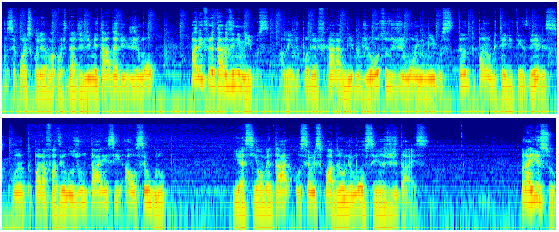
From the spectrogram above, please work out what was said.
Você pode escolher uma quantidade limitada de Digimon para enfrentar os inimigos, além de poder ficar amigo de outros Digimon inimigos tanto para obter itens deles, quanto para fazê-los juntarem-se ao seu grupo, e assim aumentar o seu esquadrão de monstrinhos digitais. Para isso,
